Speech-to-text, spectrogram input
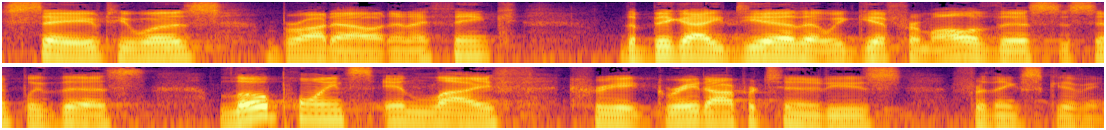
saved, he was brought out, and I think the big idea that we get from all of this is simply this low points in life create great opportunities for thanksgiving.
